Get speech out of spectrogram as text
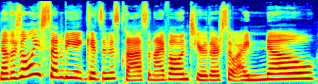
Now, there's only 78 kids in his class, and I volunteer there, so I know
